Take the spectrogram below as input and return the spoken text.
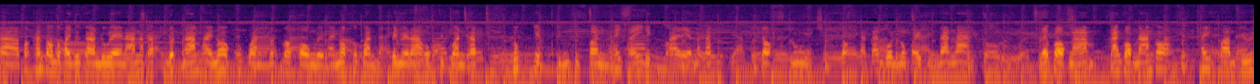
อ่าขั้นตอนต่อไปคือการดูแลน้ำนะครับลดน้ำภายนอกทุกวันลดรอบกองเลยภายนอกทุกวัน เป็นเวลา 60 วันครับ ทุก7ถึง10 วันให้ใช้เหล็กปลายแหลมนะครับเจาะรูเจาะจากด้านบนลงไปถึงด้านล่าง แล้วกรอกน้ำการกรอกน้ำก็ให้ความชื้น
